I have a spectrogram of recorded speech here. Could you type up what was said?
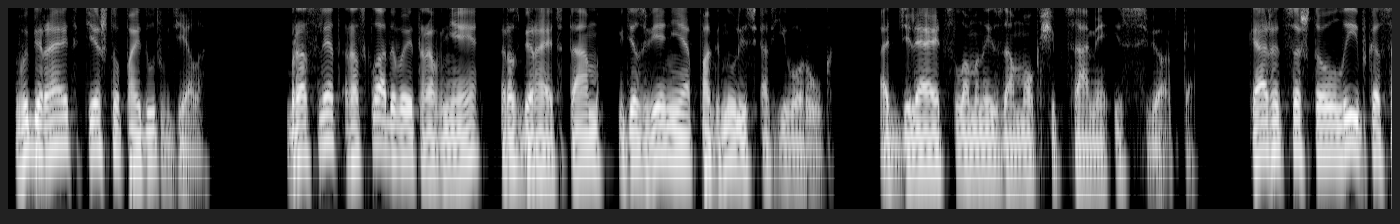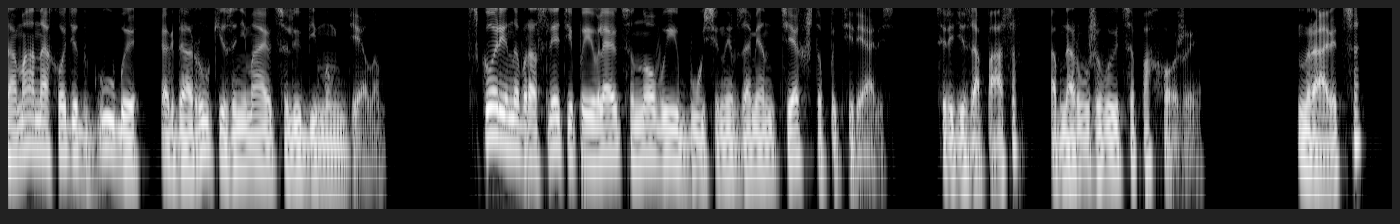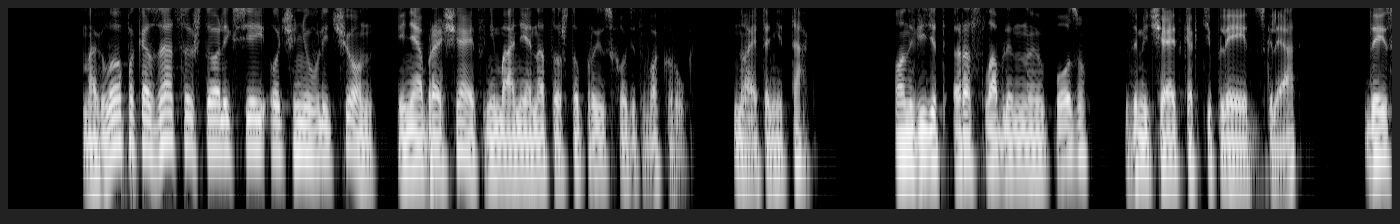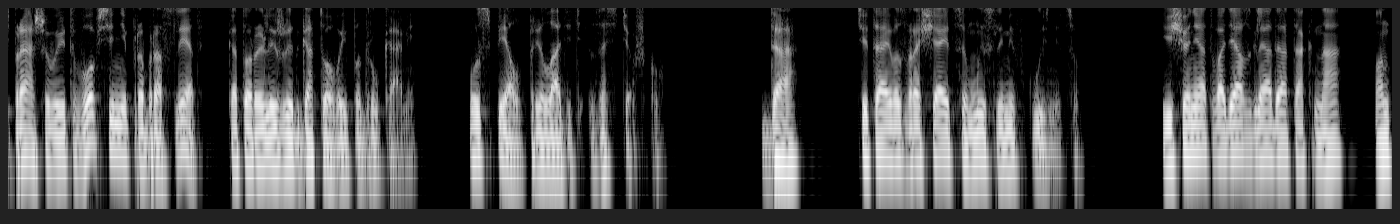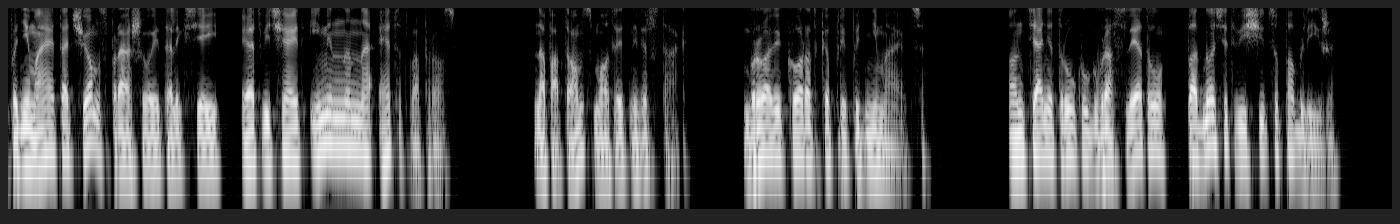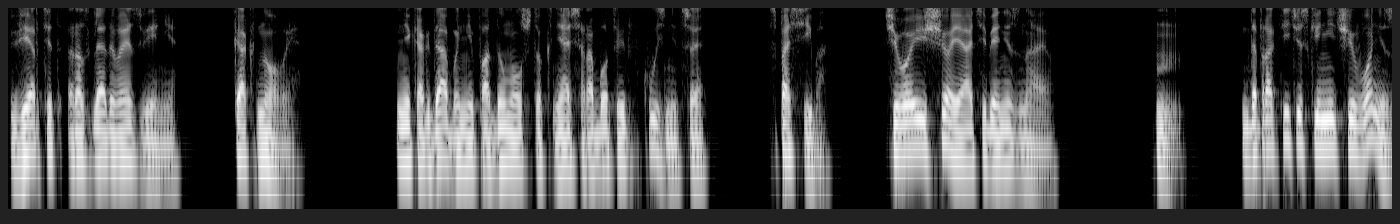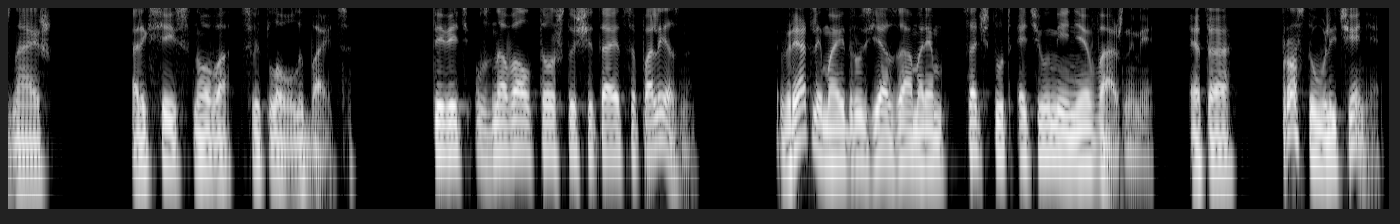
Выбирает те, что пойдут в дело. Браслет раскладывает ровнее, разбирает там, где звенья погнулись от его рук. Отделяет сломанный замок щипцами из свертка. Кажется, что улыбка сама находит губы, когда руки занимаются любимым делом. Вскоре на браслете появляются новые бусины взамен тех, что потерялись. Среди запасов обнаруживаются похожие. Нравится? Могло показаться, что Алексей очень увлечен и не обращает внимания на то, что происходит вокруг. Но это не так. Он видит расслабленную позу, замечает, как теплеет взгляд, да и спрашивает вовсе не про браслет, который лежит готовый под руками. Успел приладить застежку. Да, Титай возвращается мыслями в кузницу. Еще не отводя взгляда от окна, он понимает, о чем спрашивает Алексей, и отвечает именно на этот вопрос. Но потом смотрит на верстак. Брови коротко приподнимаются. Он тянет руку к браслету, подносит вещицу поближе. Вертит, разглядывая звенья. Как новые. Никогда бы не подумал, что князь работает в кузнице. Спасибо. Чего еще я о тебе не знаю? Хм, да практически ничего не знаешь. Алексей снова светло улыбается. «Ты ведь узнавал то, что считается полезным. Вряд ли мои друзья за морем сочтут эти умения важными. Это просто увлечение».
